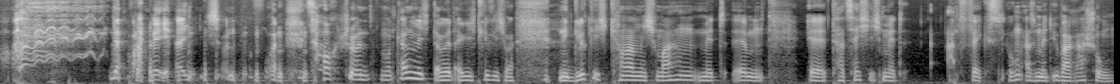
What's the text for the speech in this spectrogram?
Da wir ja eigentlich schon. Voll. Ist auch schon, man kann mich damit eigentlich glücklich machen. Ne, glücklich kann man mich machen mit, ähm, äh, tatsächlich mit Abwechslung, also mit Überraschung.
